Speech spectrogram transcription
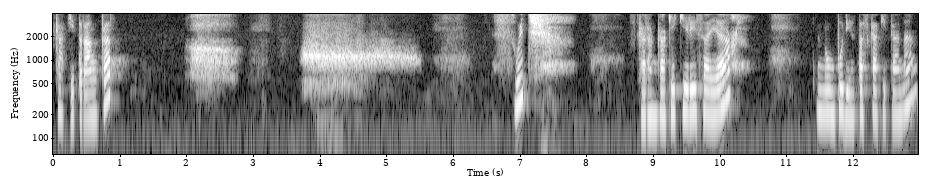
Kaki terangkat. Switch. Sekarang kaki kiri saya menumpu di atas kaki kanan.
